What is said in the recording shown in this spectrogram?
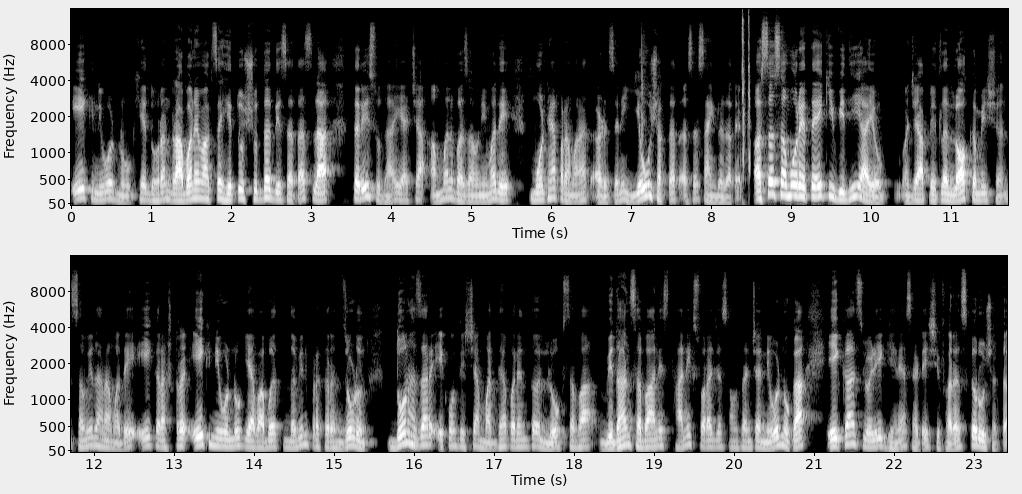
एक निवडणूक हे धोरण राबवण्यामागचा हेतू शुद्ध दिसत असला तरी सुद्धा याच्या अंमलबजावणीमध्ये मोठ्या प्रमाणात अडचणी येऊ शकतात असं सांगितलं जाते असं समोर येतंय की विधी आयोग म्हणजे आपल्या इथलं लॉ कमिशन संविधानामध्ये एक राष्ट्र एक निवडणूक याबाबत नवीन प्रकरण जोडून दोन हजार एकोणतीसच्या मध्यापर्यंत लोकसभा विधानसभा आणि स्थानिक स्वराज्य संस्थांच्या निवडणुका एकाच वेळी घेण्यासाठी शिफारस करू शकतं.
